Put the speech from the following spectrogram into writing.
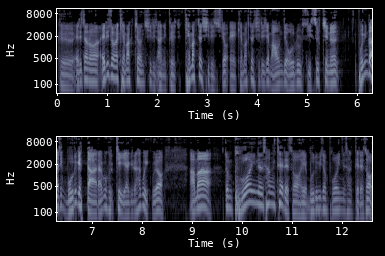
그 애리조나 애리조나 개막전 시리즈 아니 그 개막전 시리즈죠. 예, 개막전 시리즈에 마운드에 오를 수 있을지는 본인도 아직 모르겠다라고 그렇게 이야기를 하고 있고요. 아마 좀 부어 있는 상태라서 예, 무릎이 좀 부어 있는 상태라서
